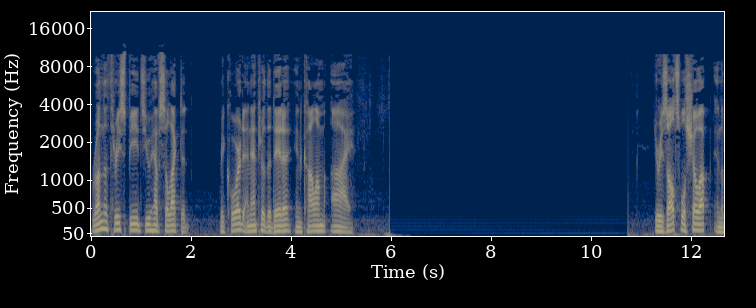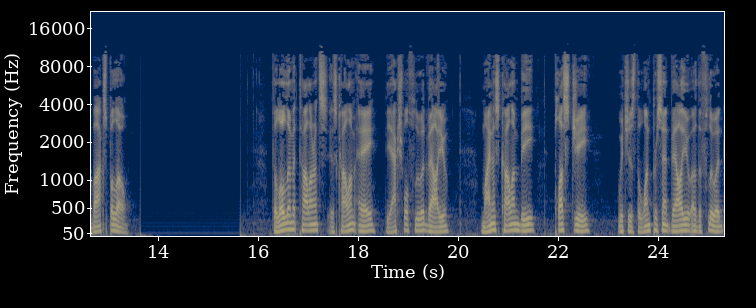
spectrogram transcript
run the three speeds you have selected. Record and enter the data in column I. Your results will show up in the box below. The low limit tolerance is column A, the actual fluid value, minus column B plus G, which is the 1% value of the fluid,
